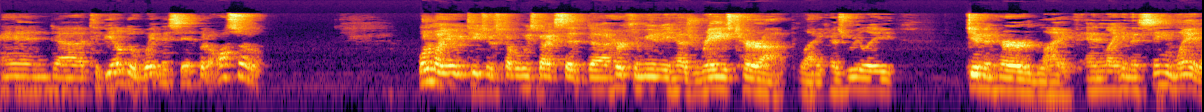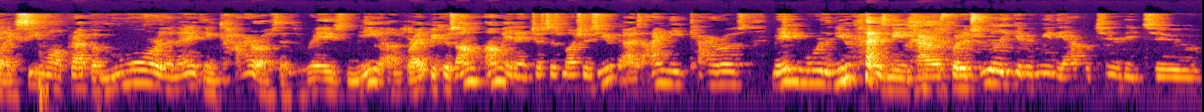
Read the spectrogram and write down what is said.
And uh, to be able to witness it but also one of my yoga teachers a couple weeks back said uh, her community has raised her up like has really given her life. And like in the same way like Seton Hall Prep but more than anything Kairos has raised me up right? Because I'm, I'm in it just as much as you guys. I need Kairos maybe more than you guys need Kairos but it's really given me the opportunity to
